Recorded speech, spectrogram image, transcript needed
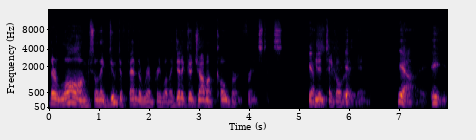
they're long, so they do defend the rim pretty well. They did a good job on Cockburn, for instance. Yes. He didn't take over that game. Yeah. He,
